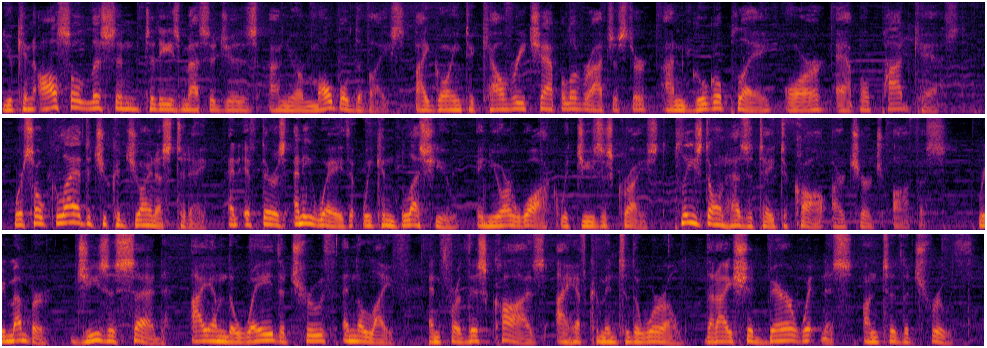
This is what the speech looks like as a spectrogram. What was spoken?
You can also listen to these messages on your mobile device by going to Calvary Chapel of Rochester on Google Play or Apple Podcast. We're so glad that you could join us today. And if there is any way that we can bless you in your walk with Jesus Christ, please don't hesitate to call our church office. Remember, Jesus said, I am the way, the truth, and the life, and for this cause I have come into the world, that I should bear witness unto the truth.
